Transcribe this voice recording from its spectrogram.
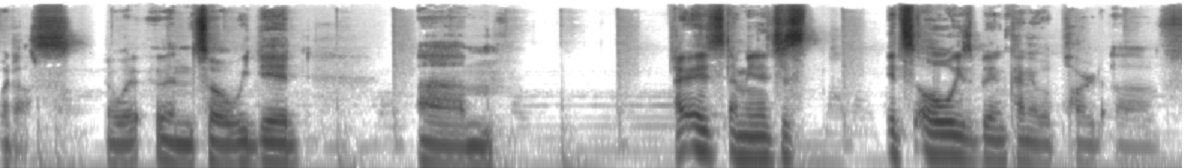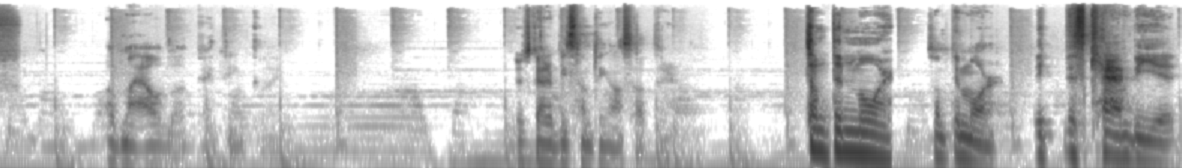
What else? And so we did um I, mean it's just it's always been kind of a part of of my outlook there's got to be something else out there. Something more. Something more. It- this can be it.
